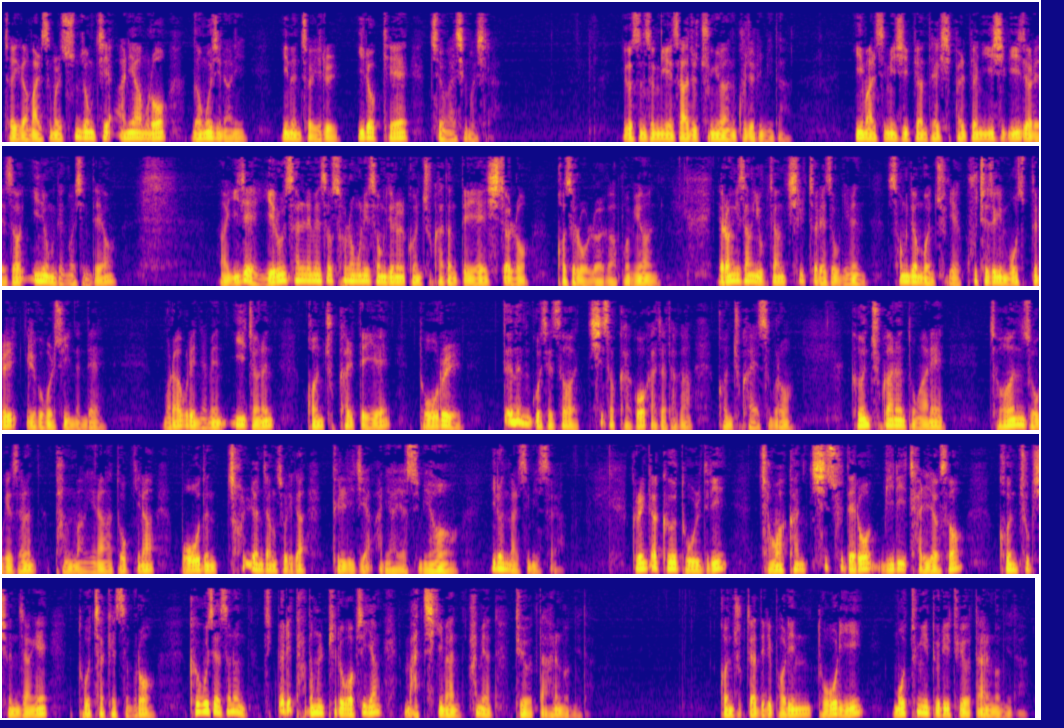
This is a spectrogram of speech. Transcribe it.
저희가 말씀을 순종치 아니함으로 넘어지나니 이는 저희를 이렇게 정하신 것이라. 이것은 성경에서 아주 중요한 구절입니다. 이 말씀이 시편 118편 22절에서 인용된 것인데요. 아, 이제 예루살렘에서 솔로몬이 성전을 건축하던 때의 시절로 거슬러 올라가 보면 열왕기상 6장 7절에서 우리는 성전 건축의 구체적인 모습들을 읽어볼 수 있는데 뭐라고 그랬냐면 이 전은 건축할 때에 돌을 뜨는 곳에서 치석하고 가져다가 건축하였으므로 건축하는 동안에 전 속에서는 방망이나 도끼나 모든 철 연장 소리가 들리지 아니하였으며 이런 말씀이 있어요. 그러니까 그 돌들이 정확한 치수대로 미리 잘려서 건축 현장에 도착했으므로 그곳에서는 특별히 다듬을 필요가 없이 그냥 마치기만 하면 되었다 하는 겁니다. 건축자들이 버린 돌이 모퉁이 돌이 되었다는 겁니다.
